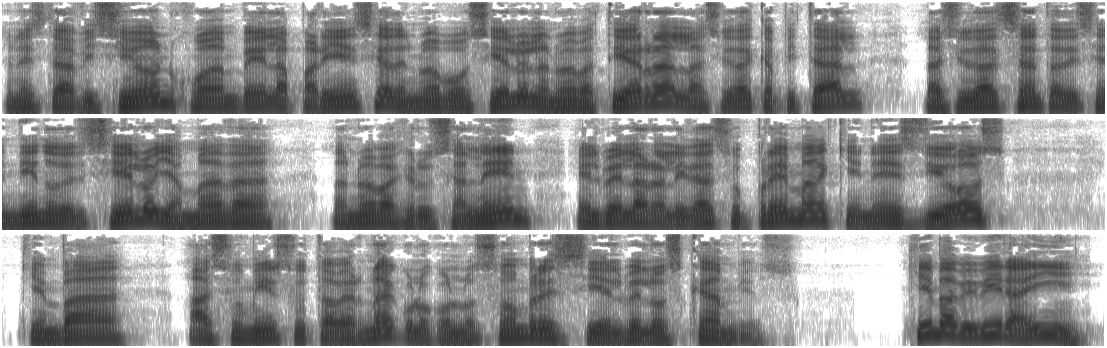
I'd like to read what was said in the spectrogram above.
en esta visión, Juan ve la apariencia del nuevo cielo y la nueva tierra, la ciudad capital, la ciudad santa descendiendo del cielo, llamada la Nueva Jerusalén. Él ve la realidad suprema, quien es Dios, quien va a asumir su tabernáculo con los hombres y él ve los cambios. ¿Quién va a vivir ahí,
